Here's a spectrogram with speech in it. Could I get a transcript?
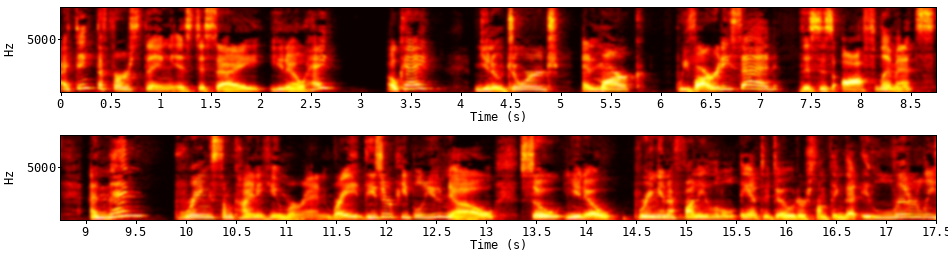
I think the first thing is to say, you know, hey, okay, you know, George and Mark, we've already said this is off limits. And then bring some kind of humor in, right? These are people you know. So, you know, bring in a funny little antidote or something that it literally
